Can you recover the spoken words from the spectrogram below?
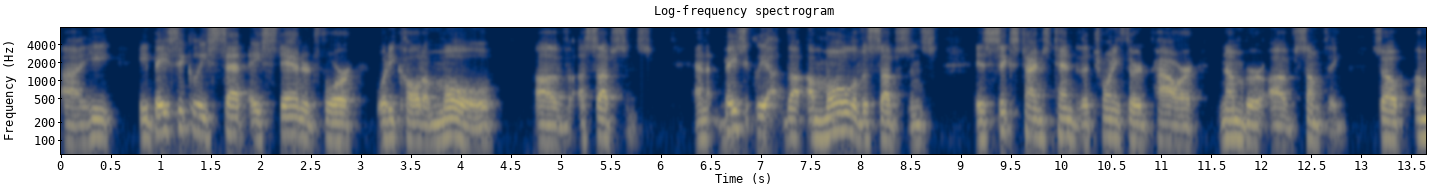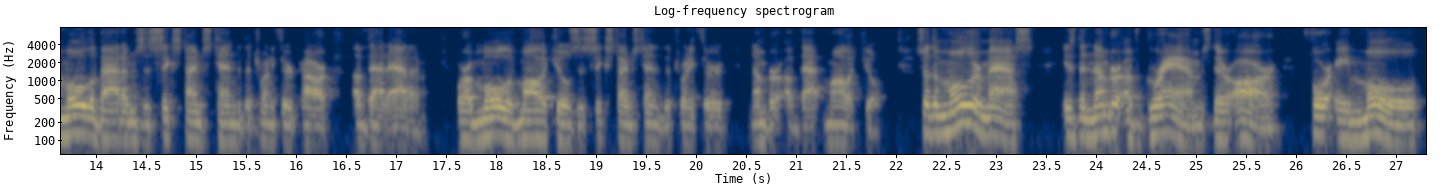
Uh, he he basically set a standard for what he called a mole of a substance, and basically uh, the, a mole of a substance is six times 10 to the 23rd power number of something. So a mole of atoms is six times 10 to the 23rd power of that atom, or a mole of molecules is six times 10 to the 23rd number of that molecule. So the molar mass is the number of grams there are for a mole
